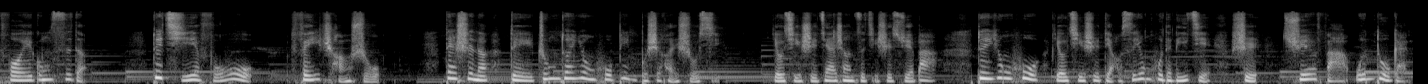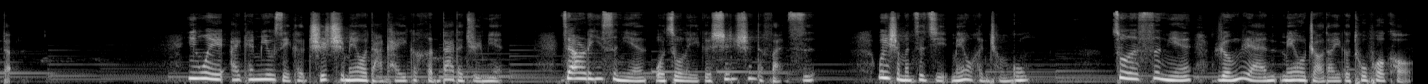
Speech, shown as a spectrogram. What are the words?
，For A 公司的，对企业服务非常熟，但是呢，对终端用户并不是很熟悉，尤其是加上自己是学霸，对用户，尤其是屌丝用户的理解是缺乏温度感的。因为 I Can Music 迟迟没有打开一个很大的局面，在二零一四年，我做了一个深深的反思，为什么自己没有很成功？做了四年，仍然没有找到一个突破口。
